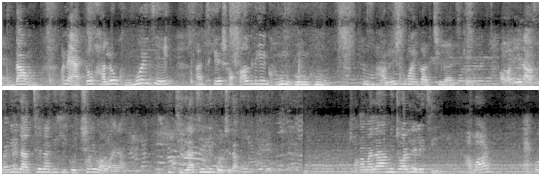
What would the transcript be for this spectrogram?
একদম। মানে এত ভালো ঘুম হয়েছে, আজকে সকাল থেকে ঘুম ঘুম ঘুম। বেশ ভালোই সময় কাটছিল আজকে। আবার এই রাস্তা দিয়ে যাচ্ছে নাকি? কি করছে রে বাবা এরা কি চিল্লা চিল্লি করছে, দেখো। সকালবেলা আমি জল ঢেলেছি, আবার এখন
